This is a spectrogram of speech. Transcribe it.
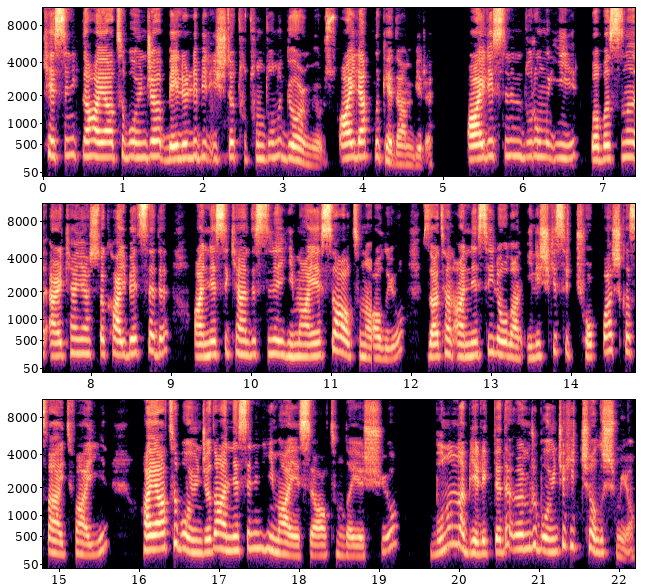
kesinlikle hayatı boyunca belirli bir işte tutunduğunu görmüyoruz. Aylaklık eden biri. Ailesinin durumu iyi. Babasını erken yaşta kaybetse de annesi kendisini himayesi altına alıyor. Zaten annesiyle olan ilişkisi çok başka Sait Faik'in. Hayatı boyunca da annesinin himayesi altında yaşıyor. Bununla birlikte de ömrü boyunca hiç çalışmıyor.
